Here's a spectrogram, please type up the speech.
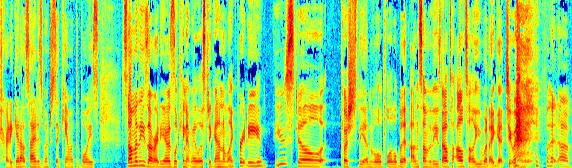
try to get outside as much as I can with the boys. Some of these already, I was looking at my list again. I'm like, Brittany, you still pushed the envelope a little bit on some of these. I'll, t- I'll tell you when I get to it. but um,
